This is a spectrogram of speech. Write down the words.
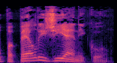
o papel higiênico.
